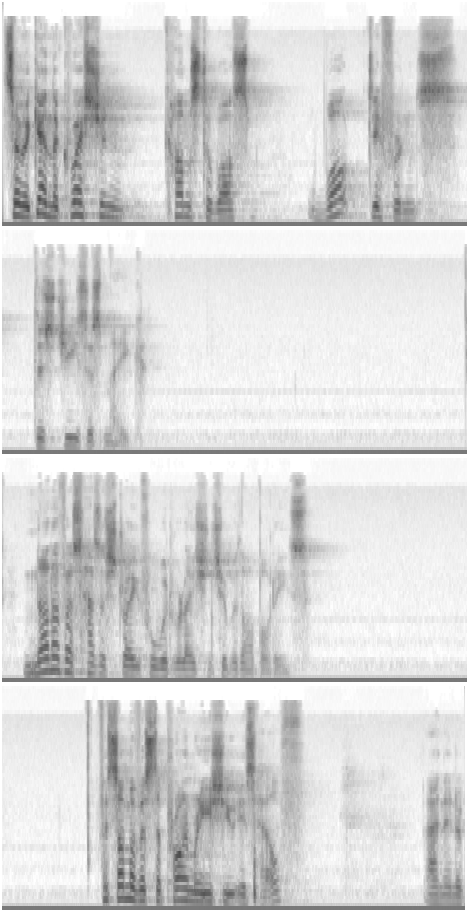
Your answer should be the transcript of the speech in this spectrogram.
So, again, the question comes to us what difference does Jesus make? None of us has a straightforward relationship with our bodies. For some of us, the primary issue is health. And in a,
